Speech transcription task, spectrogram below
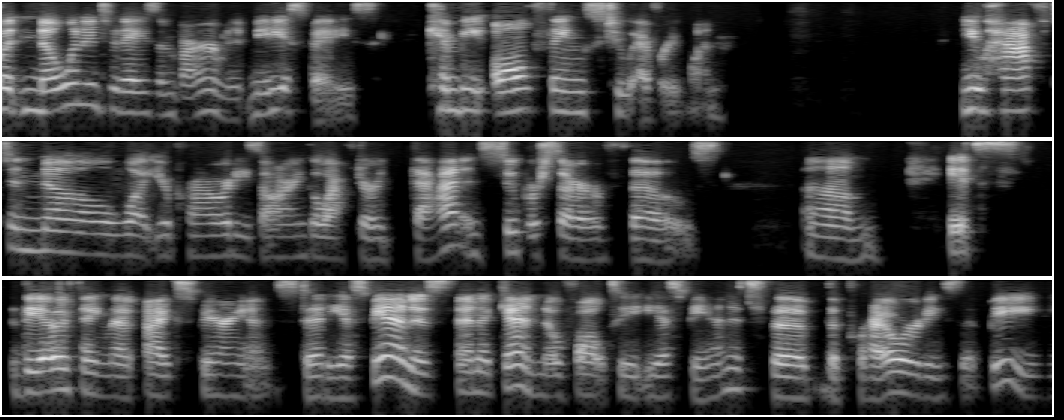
but no one in today's environment, media space, can be all things to everyone. You have to know what your priorities are and go after that and super serve those. Um, it's the other thing that I experienced at ESPN is, and again, no fault to ESPN, it's the the priorities that be.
